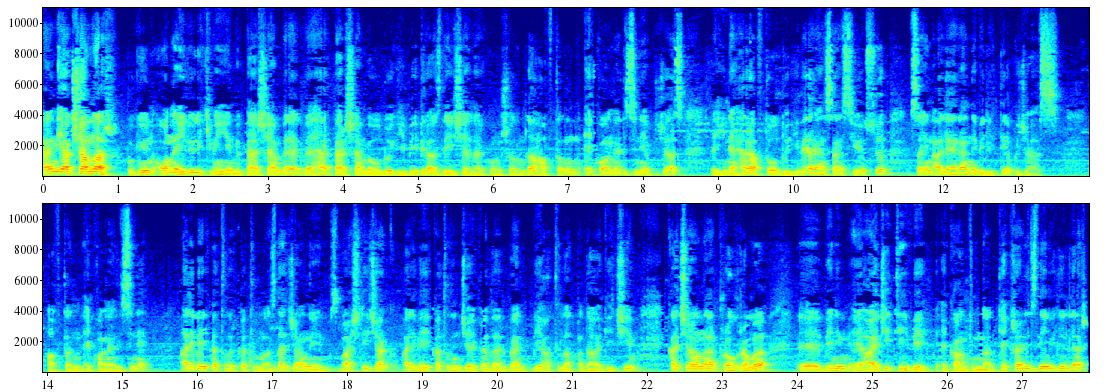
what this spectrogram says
Efendim iyi akşamlar. Bugün 10 Eylül 2020 Perşembe ve her Perşembe olduğu gibi biraz değişik şeyler konuşalım da haftanın eko analizini yapacağız. Ve yine her hafta olduğu gibi Erensen CEO'su Sayın Ali Eren'le birlikte yapacağız haftanın eko analizini. Ali Bey katılır katılmaz da canlı yayınımız başlayacak. Ali Bey katılıncaya kadar ben bir hatırlatma daha geçeyim. Kaçıranlar programı e, benim e, IGTV account'umdan tekrar izleyebilirler.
